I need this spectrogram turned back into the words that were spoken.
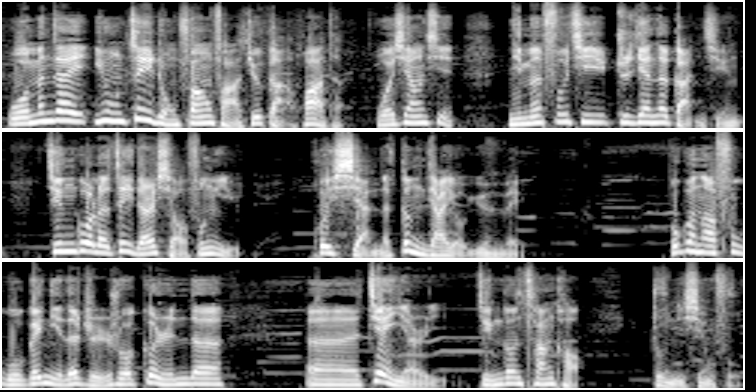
我们在用这种方法去感化他。我相信你们夫妻之间的感情，经过了这点小风雨，会显得更加有韵味。不过呢，复古给你的只是说个人的，呃建议而已，仅供参考。祝你幸福。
